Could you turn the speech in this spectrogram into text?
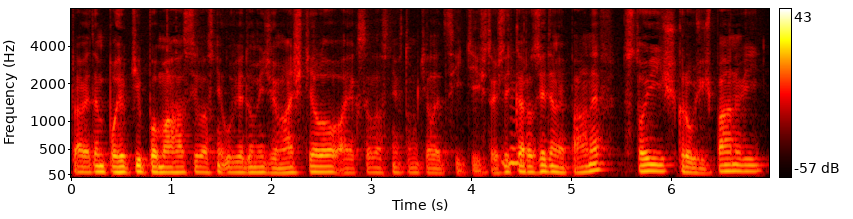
právě ten pohyb ti pomáhá si vlastně uvědomit, že máš tělo a jak se vlastně v tom těle cítíš. Takže teďka mm-hmm. rozjedeme pánev, stojíš, kroužíš pánví,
